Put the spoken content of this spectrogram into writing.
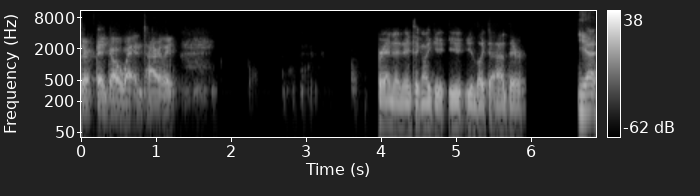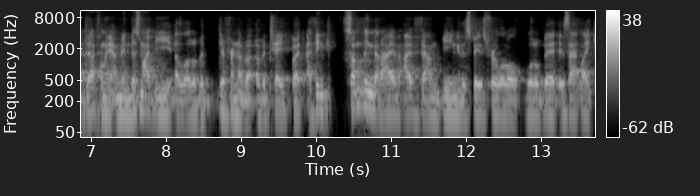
or if they go away entirely. Brandon anything like you, you you'd like to add there yeah, definitely. I mean, this might be a little bit different of a, of a take, but I think something that I've I've found being in the space for a little little bit is that like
